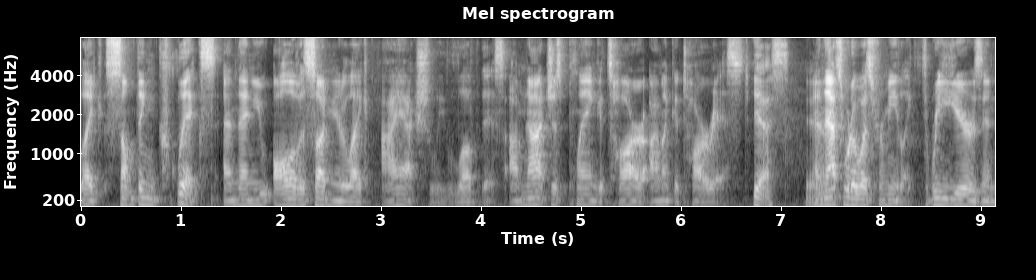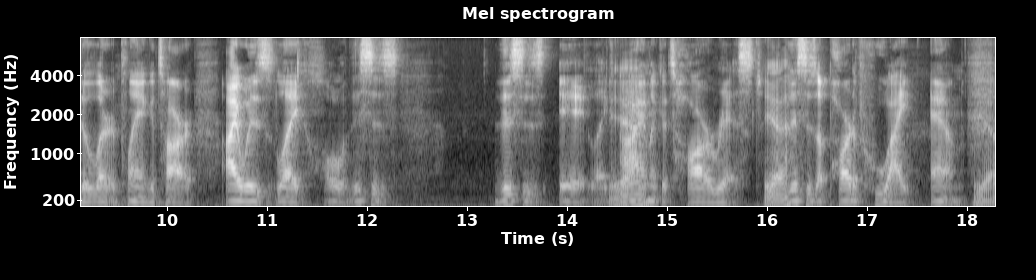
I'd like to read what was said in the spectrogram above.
like something clicks, and then you all of a sudden you're like, I actually love this. I'm not just playing guitar. I'm a guitarist. Yes. Yeah. And that's what it was for me. Like three years into learn, playing guitar, I was like, oh, this is this is it. Like Yeah. I am a guitarist. Yeah. This is a part of who I am. Yeah.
